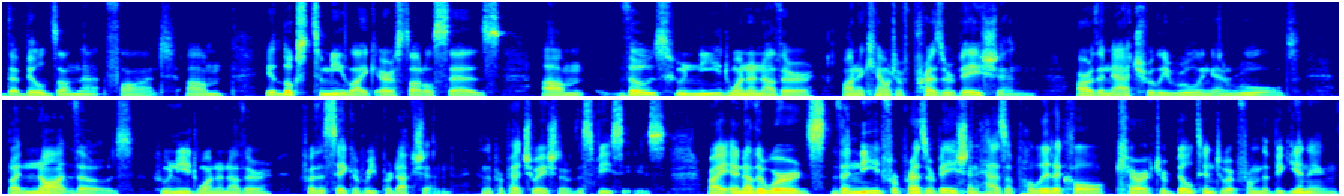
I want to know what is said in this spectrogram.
that builds on that thought. Um, it looks to me like Aristotle says um, those who need one another on account of preservation are the naturally ruling and ruled, but not those who need one another for the sake of reproduction and the perpetuation of the species, right? In other words, the need for preservation has a political character built into it from the beginning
